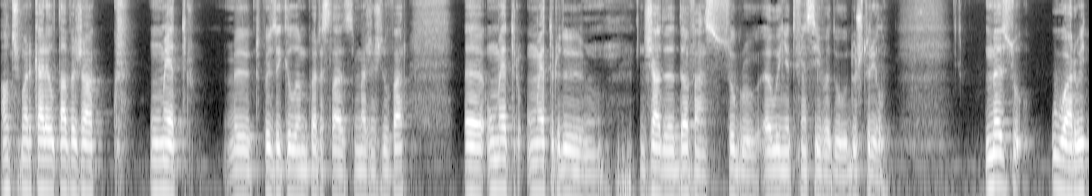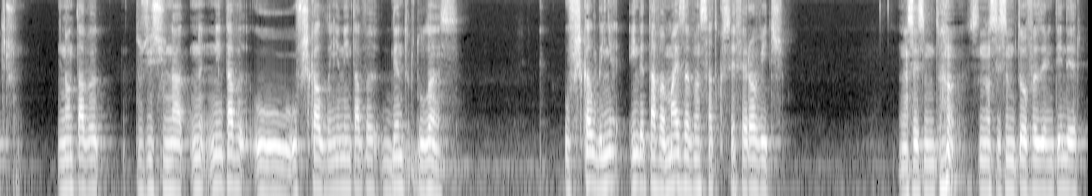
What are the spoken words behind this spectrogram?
Ao desmarcar, ele estava já um metro. Uh, depois daquilo aparece lá as imagens do VAR. Um metro, um metro de, já de, de avanço sobre a linha defensiva do, do Estoril mas o, o árbitro não estava posicionado, nem estava, o, o fiscal de linha nem estava dentro do lance. O fiscal de linha ainda estava mais avançado que o Seferovic. Não sei se me estou, não sei se me estou a fazer entender.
